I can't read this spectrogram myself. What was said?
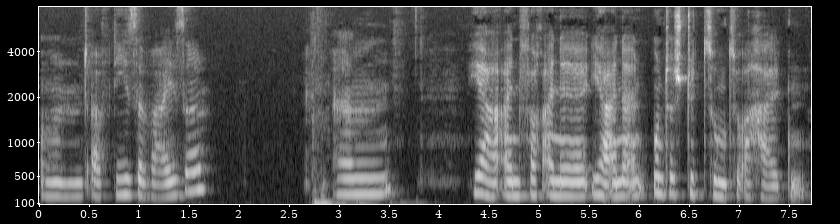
Und auf diese Weise ähm, ja einfach eine ja eine Unterstützung zu erhalten.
